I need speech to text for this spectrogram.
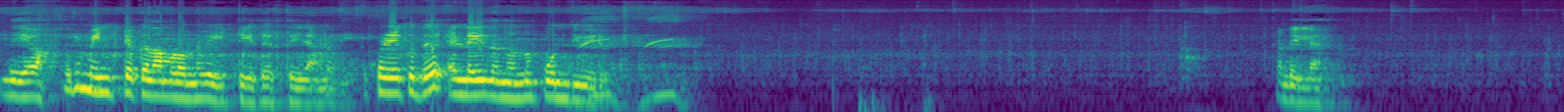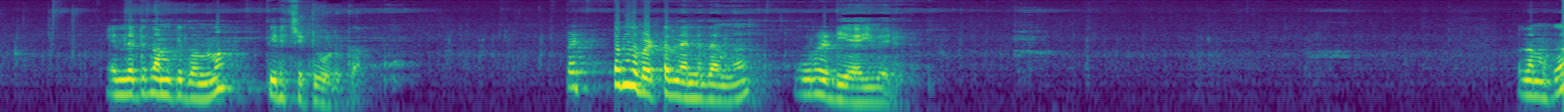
എന്ത് ചെയ്യുക ഒരു മിനിറ്റൊക്കെ നമ്മളൊന്ന് വെയിറ്റ് ചെയ്തെടുത്ത് കഴിഞ്ഞാൽ മതി. അപ്പോഴേക്കും ഇത് എണ്ണയിൽ നിന്നൊന്ന് പൊന്തി വരും. കണ്ടില്ലേ? എന്നിട്ട് നമുക്കിതൊന്ന് തിരിച്ചിട്ട് കൊടുക്കാം. പെട്ടെന്ന് പെട്ടെന്ന് തന്നെ ഇതങ്ങ് റെഡിയായി വരും. അപ്പം നമുക്ക്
